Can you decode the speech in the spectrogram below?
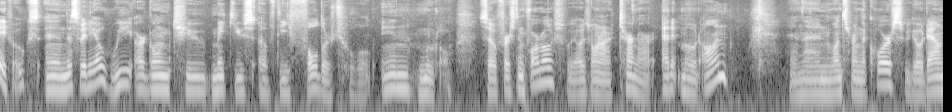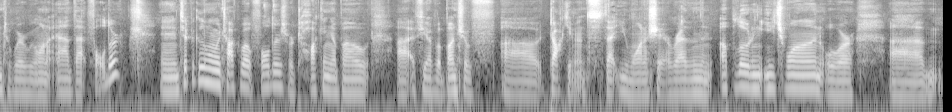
Hey folks, in this video we are going to make use of the folder tool in Moodle. So first and foremost, we always want to turn our edit mode on. And then once we're in the course, we go down to where we want to add that folder. And typically when we talk about folders, we're talking about uh, if you have a bunch of uh, documents that you want to share, rather than uploading each one or um,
